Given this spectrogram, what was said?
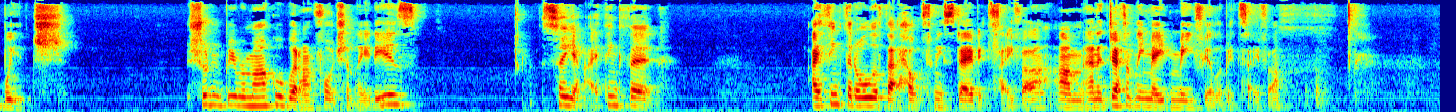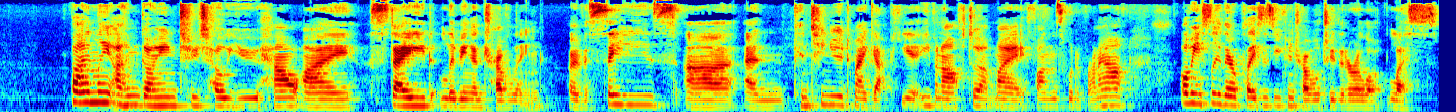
which shouldn't be remarkable, but unfortunately it is so yeah, I think that I think that all of that helped me stay a bit safer, um, and it definitely made me feel a bit safer. Finally, I'm going to tell you how I stayed living and traveling overseas uh, and continued my gap year even after my funds would have run out. Obviously, there are places you can travel to that are a lot less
